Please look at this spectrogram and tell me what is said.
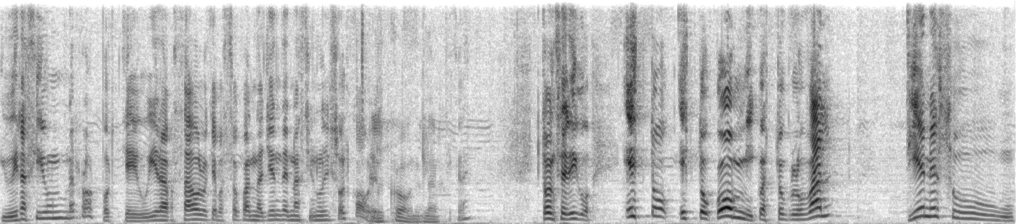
Y hubiera sido un error, porque hubiera pasado lo que pasó cuando Allende nacionalizó el cobre. El cobre, claro. Entonces digo, esto, esto cósmico, esto global, tiene su,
